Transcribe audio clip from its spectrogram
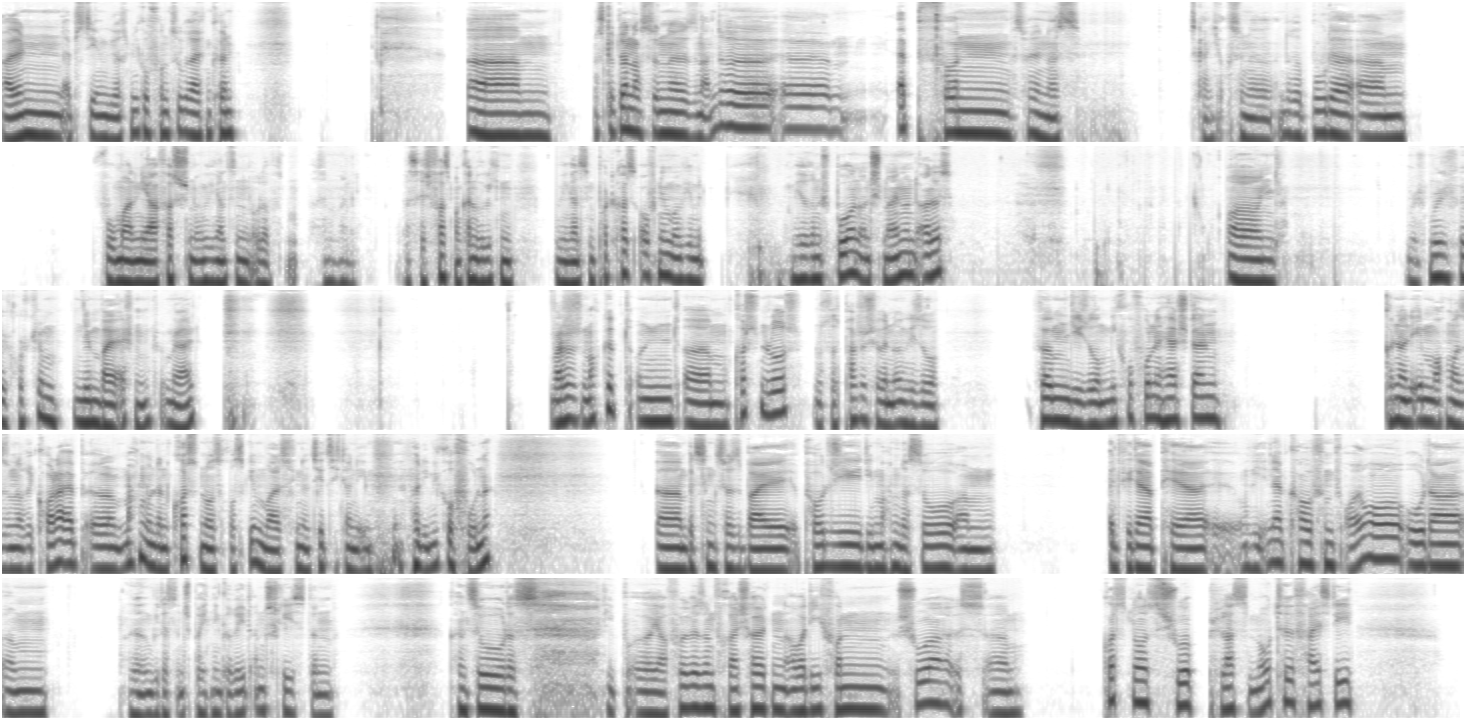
allen Apps, die irgendwie aufs Mikrofon zugreifen können. Ähm, es gibt dann noch so eine, so eine andere äh, App von, was war denn das? Das kann ich auch so eine andere Bude, ähm, wo man ja fast schon irgendwie ganzen, oder was, was heißt fast, man kann wirklich einen, einen ganzen Podcast aufnehmen, irgendwie mit mehreren Spuren und schneiden und alles. Und das muss ich jetzt trotzdem nebenbei essen, tut mir leid. Was es noch gibt und ähm, kostenlos, das ist das Praktische, wenn irgendwie so Firmen, die so Mikrofone herstellen, können dann eben auch mal so eine Recorder-App äh, machen und dann kostenlos rausgeben, weil es finanziert sich dann eben über die Mikrofone. Äh, beziehungsweise bei Poji, die machen das so, ähm, entweder per äh, irgendwie In-App-Kauf 5 Euro oder ähm, du irgendwie das entsprechende Gerät anschließt, dann kannst du das die äh, ja, Vollversion freischalten, aber die von Shure ist ähm, kostenlos. Shure Plus Motive heißt die.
